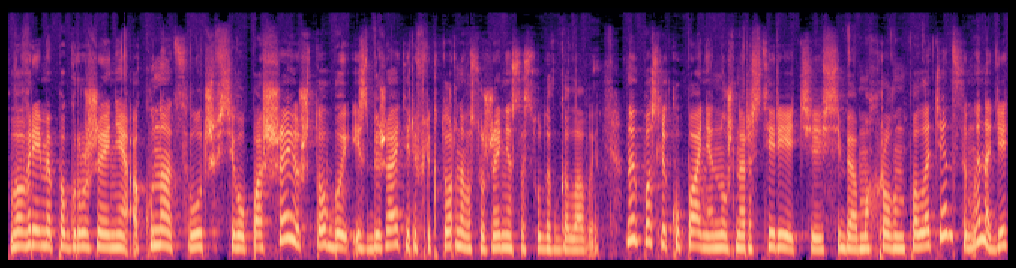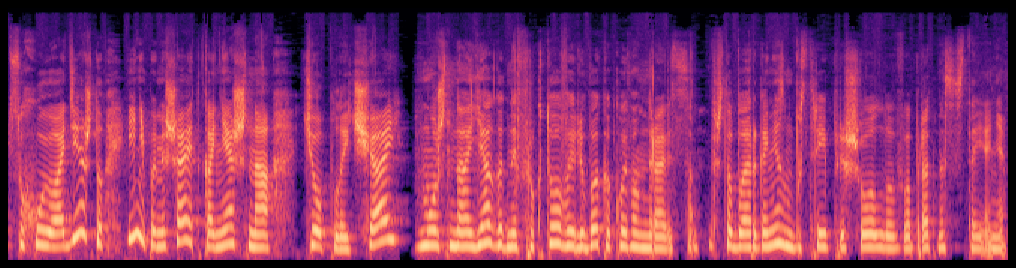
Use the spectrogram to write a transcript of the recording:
во время погружения, окунаться лучше всего по шею, чтобы избежать рефлекторного сужения сосудов головы. Ну и после купания нужно растереть себя махровым полотенцем и надеть сухую одежду. И не помешает, конечно, теплый чай. Можно ягодный, фруктовый, любой, какой вам нравится, чтобы организм быстрее пришел в обратное состояние.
